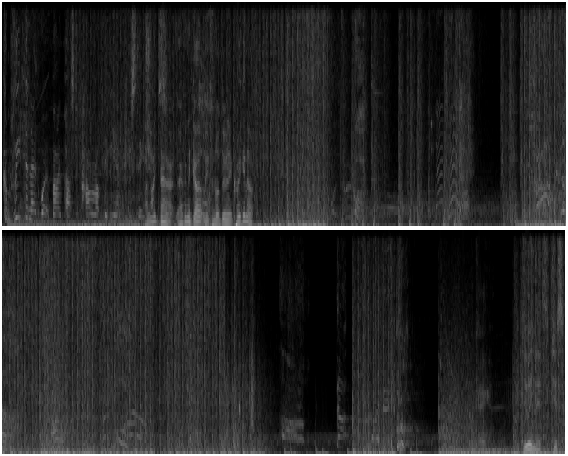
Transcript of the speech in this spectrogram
Complete the network bypass to power up the EMP station. I like that. They're having a go at me for not doing it quick enough. Okay. Doing this, just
